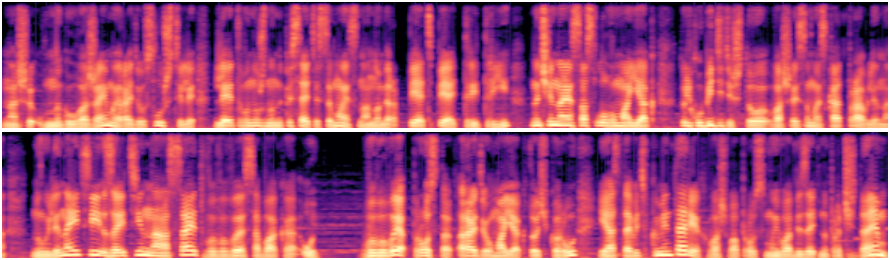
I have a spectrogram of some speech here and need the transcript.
наши многоуважаемые радиослушатели. Для этого нужно написать смс на номер 5533, начиная со слова «Маяк». Только убедитесь, что ваша смс отправлена. Ну или найти, зайти на сайт www.собака... Ой, www просто радиомаяк.ру и оставить в комментариях ваш вопрос. Мы его обязательно прочитаем,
